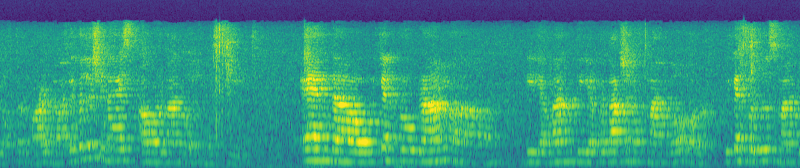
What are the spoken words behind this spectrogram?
Dr. Barba, revolutionized our mango industry. And uh, we can program uh, the, uh, man the production of mango, or we can produce mango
